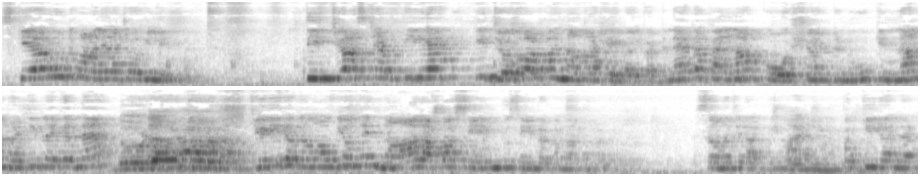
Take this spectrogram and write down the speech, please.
ਸਕੁਅਰ ਰੂਟ ਵਾਲਿਆਂ ਚੋਂ ਹੀ ਲਿਖਣਾ ਤੀਜਾ ਸਟੈਪ ਕੀ ਹੈ ਕਿ ਜਦੋਂ ਆਪਾਂ ਨਵਾਂ ਟੇਬਲ ਕੱਢਣਾ ਹੈ ਤਾਂ ਪਹਿਲਾਂ ਕੋਸ਼ੈਂਟ ਨੂੰ ਕਿੰਨਾ ਮਲਟੀਪਲਾਈ ਕਰਨਾ ਹੈ? ਦੋ ਨਾਲ। ਦੋ ਨਾਲ। ਜਿਹੜੀ ਰਕਮ ਆਊਗੀ ਉਹਦੇ ਨਾਲ ਆਪਾਂ ਸੇਮ ਟੂ ਸੇਮ ਰਕਮ ਨਾਲ ਗੁਣਾ ਕਰਨਾ ਸਮਝ ਲੱਗ ਗਈ? ਹਾਂਜੀ। ਪੱਕੀ ਗੱਲ ਹੈ?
